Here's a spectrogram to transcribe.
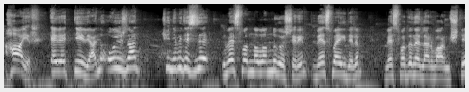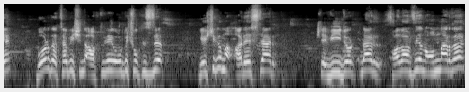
hayır, evet değil yani. O yüzden şimdi bir de size Vespa'nın alanını göstereyim. Vespa'ya gidelim. Vespa'da neler varmış diye. Bu arada tabii şimdi Aprilia'yı orada çok hızlı geçtik ama RS'ler, işte V4'ler falan filan onlar da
